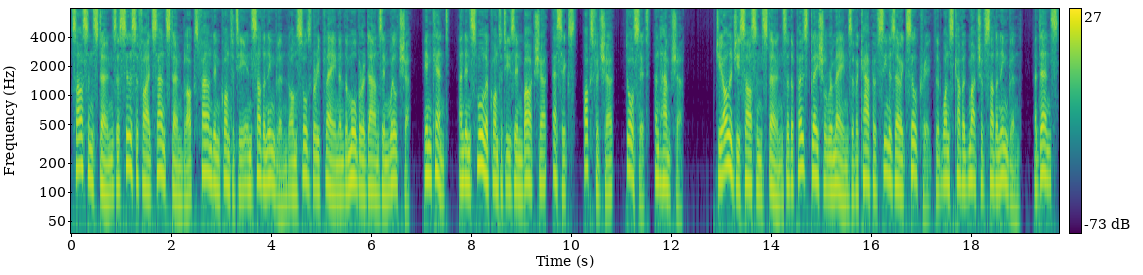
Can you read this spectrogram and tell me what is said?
Sarsen stones are silicified sandstone blocks found in quantity in southern England on Salisbury Plain and the Marlborough Downs in Wiltshire, in Kent, and in smaller quantities in Berkshire, Essex, Oxfordshire, Dorset, and Hampshire. Geology Sarsen stones are the post-glacial remains of a cap of Cenozoic silcrete that once covered much of southern England, a dense,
